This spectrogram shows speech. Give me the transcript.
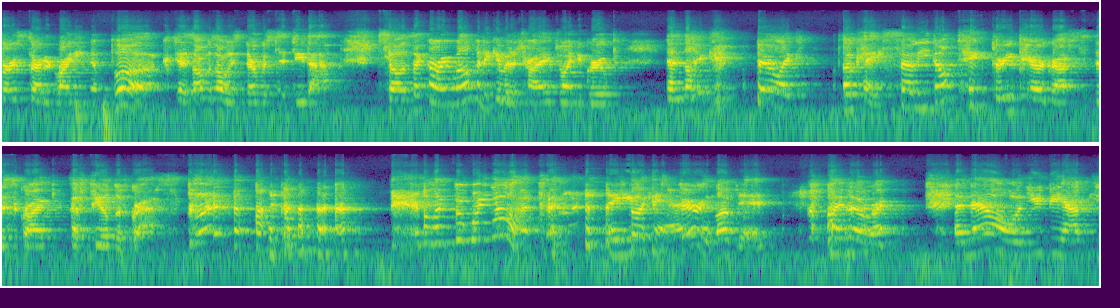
first started writing the book, because I was always nervous to do that, so I was like, all right, well, I'm going to give it a try. I joined a group, and like they're like, okay, so you don't take three paragraphs to describe a field of grass. I'm like, but why not? And you like it's very loved it. I know, right? And now you'd be happy.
